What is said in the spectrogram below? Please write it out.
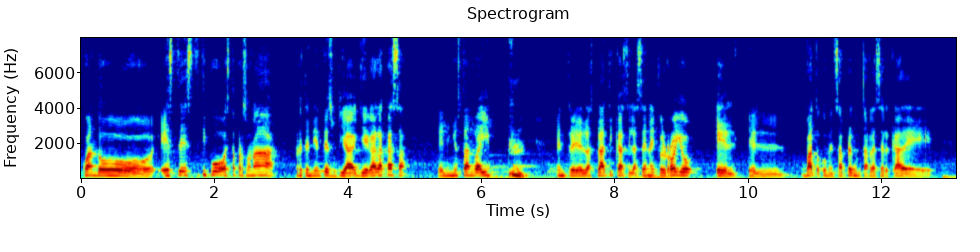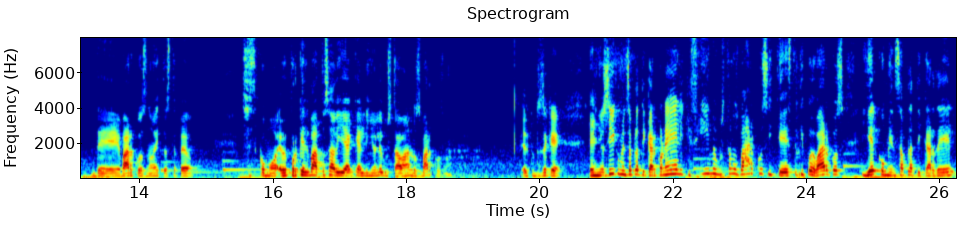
cuando este, este tipo, esta persona pretendiente de su tía llega a la casa, el niño estando ahí, entre las pláticas y la cena y todo el rollo, el, el vato comienza a preguntarle acerca de, de barcos, ¿no? Y todo este pedo. Es como, eh, porque el vato sabía que al niño le gustaban los barcos, ¿no? El punto es que el niño sí comienza a platicar con él y que sí, me gustan los barcos y que este tipo de barcos. Y él comienza a platicar de él,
